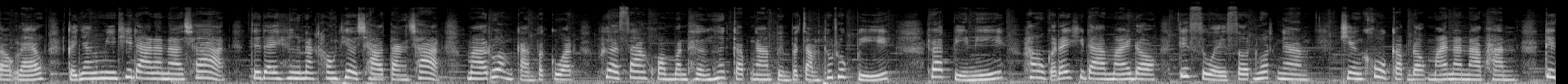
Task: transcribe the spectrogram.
ดอกแล้ว ก็ยังมีธิดานานาชาติที่ได้ให้นักท่องเที่ยวชาวต่างชาติ มาร่วมการประกวด เพื่อสร้างความบันเทิงให้กับงานเป็นประจำทุกๆ ปีและปีนี้เฮาก็ได้ธิดาไม้ดอกที่สวยสดงดงาม เคียงคู่กับดอกไม้นานาพันธุ์ที่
